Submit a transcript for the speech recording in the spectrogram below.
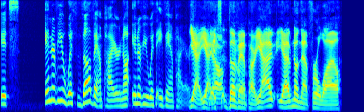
It's Interview with the Vampire, not Interview with a Vampire. Yeah, yeah, Yeah, it's the vampire. Yeah, I, yeah, I've known that for a while.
